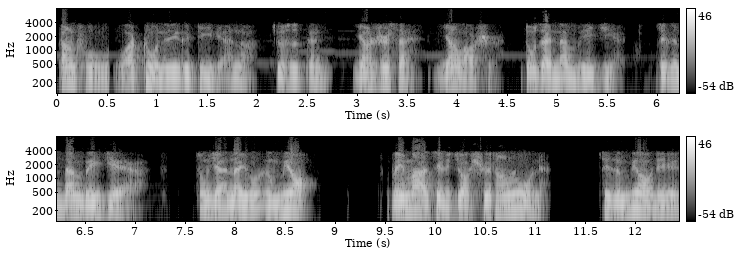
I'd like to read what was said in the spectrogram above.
当初我住的那个地点呢，就是跟杨十三杨老师都在南北街。这个南北街啊，中间那有个庙，为嘛这个叫学堂路呢？这个庙的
